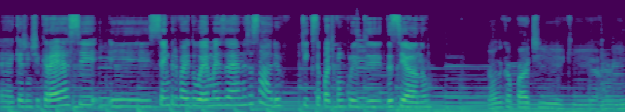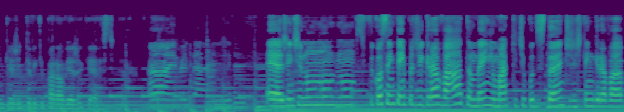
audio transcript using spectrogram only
é, que a gente cresce e sempre vai doer, mas é necessário. O que, que você pode concluir de, desse ano? A única parte que é ruim é que a gente teve que parar o ViajaCast. Né? Ah, é verdade. É, a gente não, não, não, ficou sem tempo de gravar também, o Mac tipo distante. A gente tem que gravar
